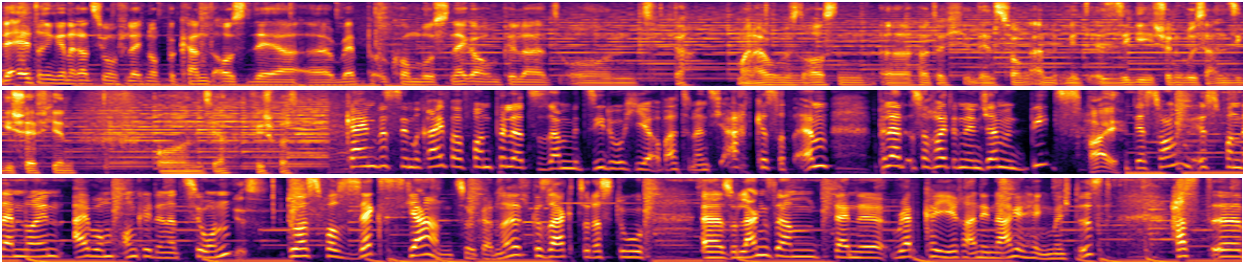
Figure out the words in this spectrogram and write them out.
der älteren Generation vielleicht noch bekannt aus der äh, Rap-Kombo Snagger und Pillard. Und ja, mein Album ist draußen. Äh, hört euch den Song an mit Siggi. Schöne Grüße an Siggi Schäffchen. Und ja, viel Spaß. Kein bisschen reifer von Pillard zusammen mit Sido hier auf 98.8 KISS FM. Pillard ist auch heute in den German Beats. Hi. Der Song ist von deinem neuen Album Onkel der Nation. Yes. Du hast vor sechs Jahren circa ne, gesagt, so dass du äh, so langsam deine Rap-Karriere an den Nagel hängen möchtest. Hast, äh,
